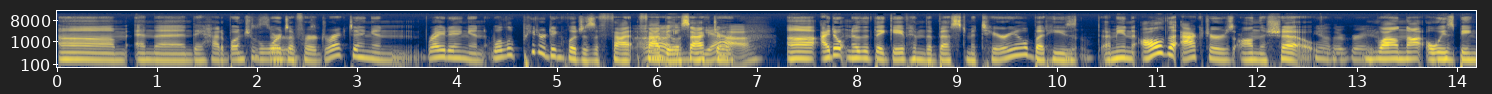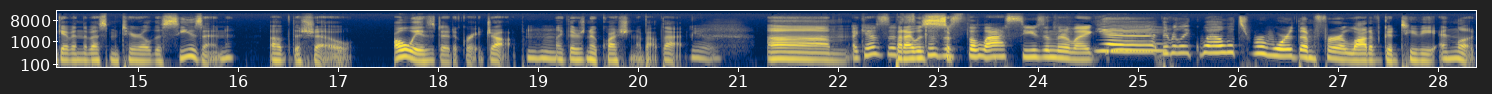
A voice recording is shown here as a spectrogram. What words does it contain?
Um, and then they had a bunch of awards of her directing and writing. And well, look, Peter Dinklage is a fa- fabulous Uh, actor. Yeah. Uh, I don't know that they gave him the best material, but he's, I mean, all the actors on the show, Yeah, they're great. while not always being given the best material this season of the show, always did a great job. Like, there's no question about that. Yeah. Um, I guess But I was because it's the last season. They're like, yeah, they were like, well, let's reward them for a lot of good TV. And look,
